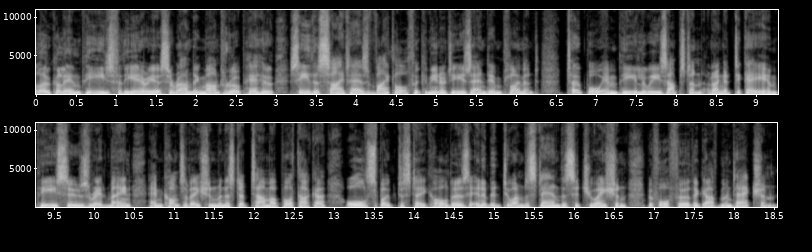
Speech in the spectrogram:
Local MPs for the area surrounding Mount Ruapehu see the site as vital for communities and employment. Taupō MP Louise Upston, Rangitikei MP Suze Redmayne, and Conservation Minister Tama Potaka all spoke to stakeholders in a bid to understand the situation before further government action.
